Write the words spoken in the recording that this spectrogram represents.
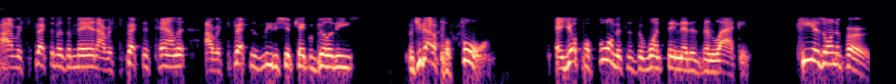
I respect him as a man. I respect his talent. I respect his leadership capabilities. But you got to perform. And your performance is the one thing that has been lacking. He is on the verge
